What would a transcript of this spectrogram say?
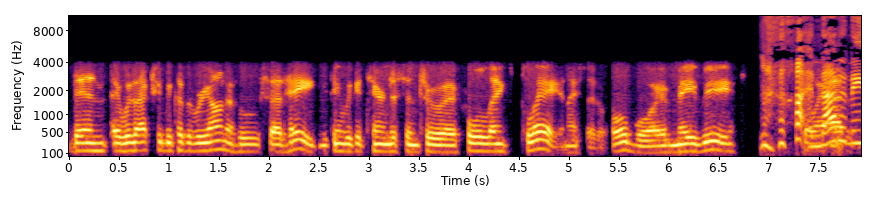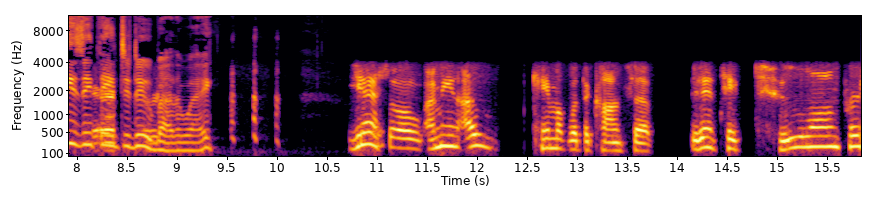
then it was actually because of Rhiana who said, Hey, you think we could turn this into a full length play? And I said, Oh boy, maybe. So Not an easy thing to do, by the way. Yeah, so I mean, I came up with the concept. It didn't take too long per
